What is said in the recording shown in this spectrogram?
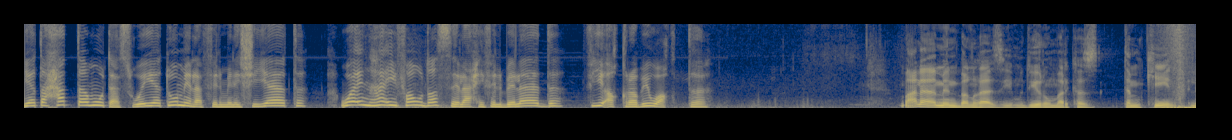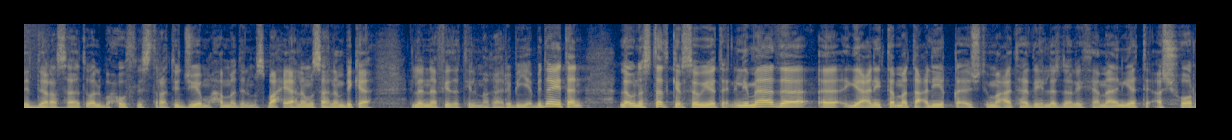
يتحتم تسوية ملف الميليشيات وإنهاء فوضى السلاح في البلاد في أقرب وقت. معنا من بنغازي مدير مركز التمكين للدراسات والبحوث الاستراتيجية محمد المصباحي. أهلا وسهلا بك إلى النافذة المغاربية. بداية لو نستذكر سوية لماذا آه، يعني تم تعليق اجتماعات هذه اللجنة لثمانية أشهر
